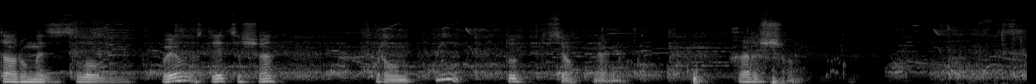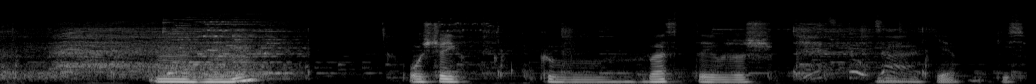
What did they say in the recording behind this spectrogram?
Тару ми зловили, остається ще хром. Ну, тут все, якби. Хорошо. Угу. О, ще й квести вже ж є якісь.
